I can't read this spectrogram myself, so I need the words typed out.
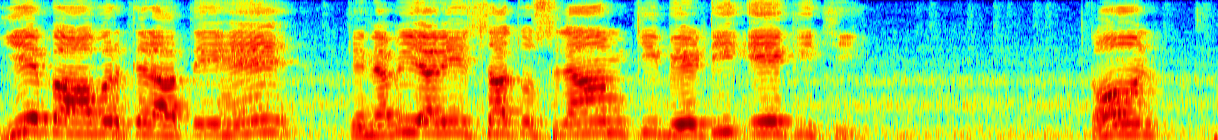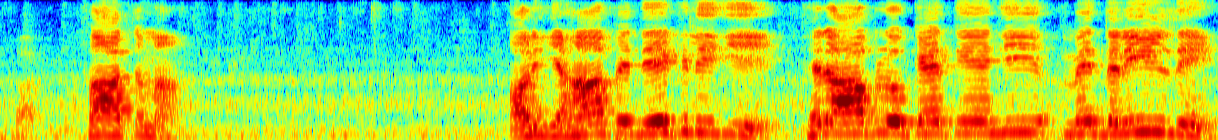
یہ باور کراتے ہیں کہ نبی علی سات اسلام کی بیٹی ایک ہی تھی۔ کون؟ فاطمہ۔ اور یہاں پہ دیکھ لیجیے پھر آپ لوگ کہتے ہیں جی میں دلیل دیں۔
